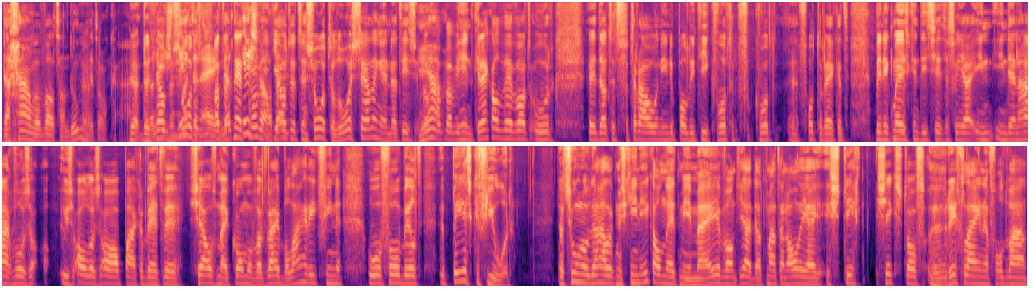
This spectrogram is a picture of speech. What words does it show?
daar gaan we wat aan doen met elkaar. Ja, dat jouwt een soort, dat net is wel, altijd een soort teleurstelling. En dat is ja. wat we in het krek alweer wat oer, eh, dat het vertrouwen in de politiek wordt, wordt uh, Ben ik meestal die zitten van ja, in, in Den Haag worden ze alles aanpakken waar we zelf mee komen, wat wij belangrijk vinden. Bijvoorbeeld Peerskevuur. Dat zoen nou dadelijk misschien ik al net meer mee. Want ja, dat maakt dan allerlei stikstofrichtlijnen voldaan.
